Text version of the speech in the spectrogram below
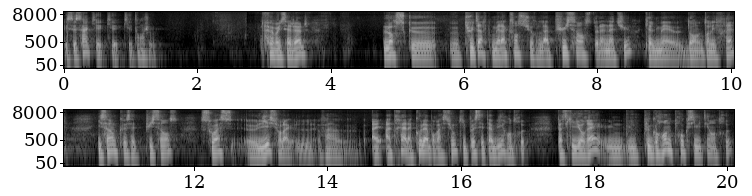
et c'est ça qui est, en jeu. Fabrice Adjadj, lorsque euh, Plutarque met l'accent sur la puissance de la nature qu'elle met euh, dans, les frères, il semble que cette puissance soit euh, liée à la collaboration qui peut s'établir entre eux, parce qu'il y aurait une, plus grande proximité entre eux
